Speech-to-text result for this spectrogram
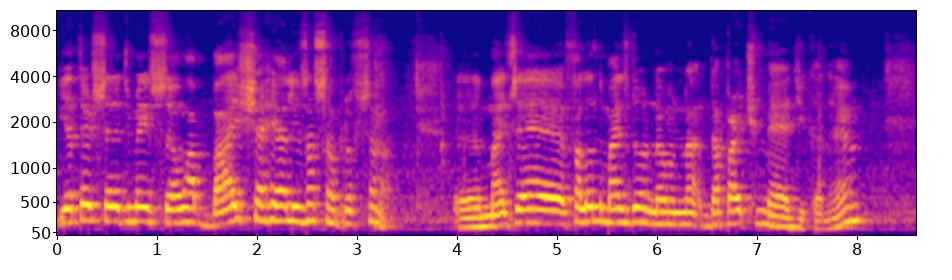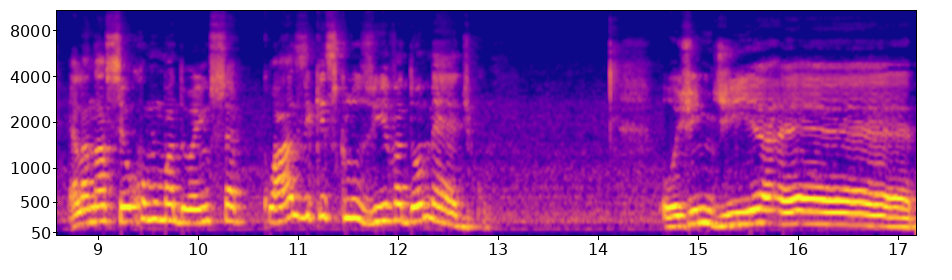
e a terceira dimensão a baixa realização profissional. É, mas é falando mais do, na, da parte médica, né? Ela nasceu como uma doença quase que exclusiva do médico. Hoje em dia é,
